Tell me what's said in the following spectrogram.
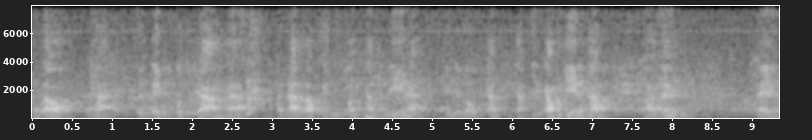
พวกเรานะฮะซึ่งเป็นคนตัวอย่างนะฮะทางด้านเราก็เห็นความสำคัญตรงนี้นะจึงได้ร่วมกันจัดกิจกรรมวันนี้นะครับ ซึ่งในโอ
